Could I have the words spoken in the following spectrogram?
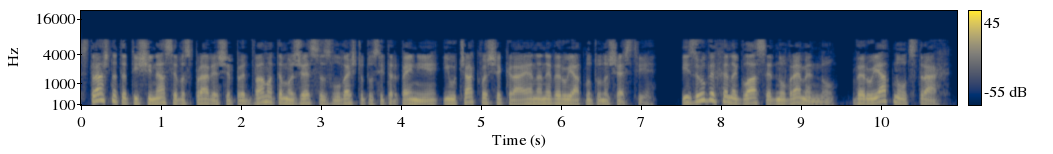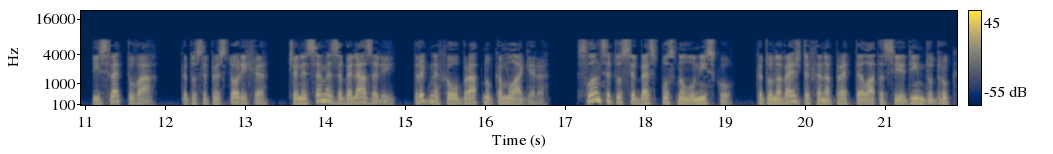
Страшната тишина се възправяше пред двамата мъже с зловещото си търпение и очакваше края на невероятното нашествие. Изругаха на глас едновременно, вероятно от страх, и след това, като се престориха, че не са ме забелязали, тръгнаха обратно към лагера. Слънцето се бе спуснало ниско, като навеждаха напред телата си един до друг,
